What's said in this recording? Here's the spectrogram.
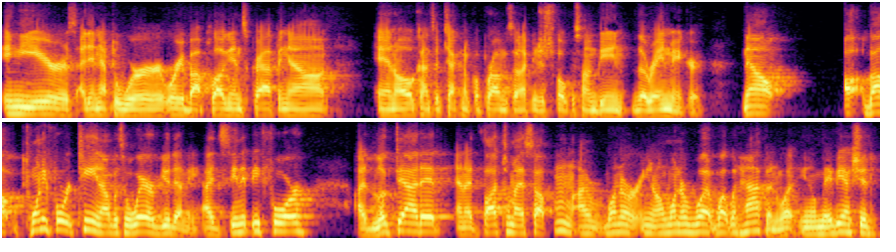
in years, I didn't have to worry, worry about plugins crapping out and all kinds of technical problems, and I could just focus on being the rainmaker. Now, about 2014, I was aware of Udemy. I'd seen it before. I'd looked at it, and I thought to myself, hmm, I wonder, you know, I wonder what what would happen. What, you know, maybe I should,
